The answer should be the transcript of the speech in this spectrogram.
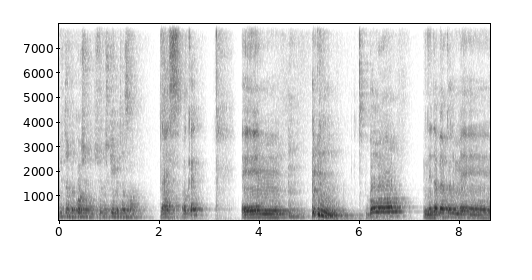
יותר בכושר, הם פשוט משקיעים יותר זמן. nice, אוקיי. אמ, בואו נדבר קודם, אה,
